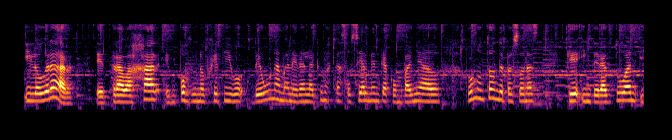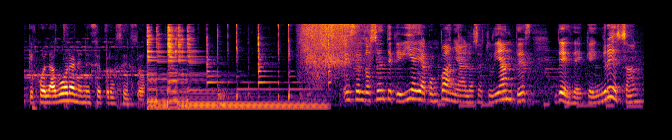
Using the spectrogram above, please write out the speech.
y lograr eh, trabajar en pos de un objetivo de una manera en la que uno está socialmente acompañado por un montón de personas que interactúan y que colaboran en ese proceso. Es el docente que guía y acompaña a los estudiantes desde que ingresan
